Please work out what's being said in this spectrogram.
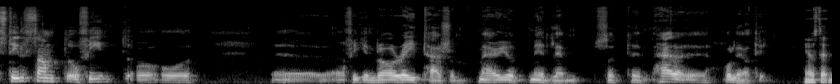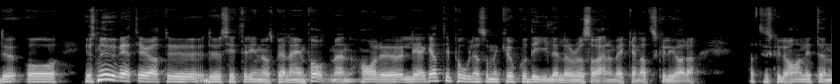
stillsamt och fint. Och, och eh, jag fick en bra rate här som Marriott-medlem. Så att, eh, här eh, håller jag till. Just det. Du, och just nu vet jag ju att du, du sitter inne och spelar i en podd, men har du legat i poolen som en krokodil eller vad du sa häromveckan att du skulle göra? Att du skulle ha en liten,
